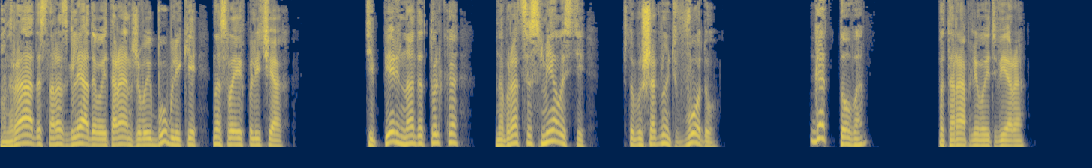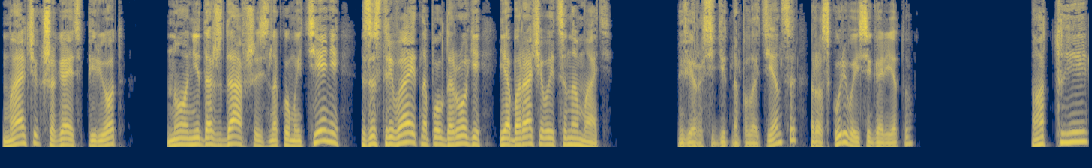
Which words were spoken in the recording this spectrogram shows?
Он радостно разглядывает оранжевые бублики на своих плечах. Теперь надо только набраться смелости, чтобы шагнуть в воду. «Готово», — поторапливает Вера. Мальчик шагает вперед, но, не дождавшись знакомой тени, застревает на полдороги и оборачивается на мать. Вера сидит на полотенце, раскуривая сигарету. «А ты?»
